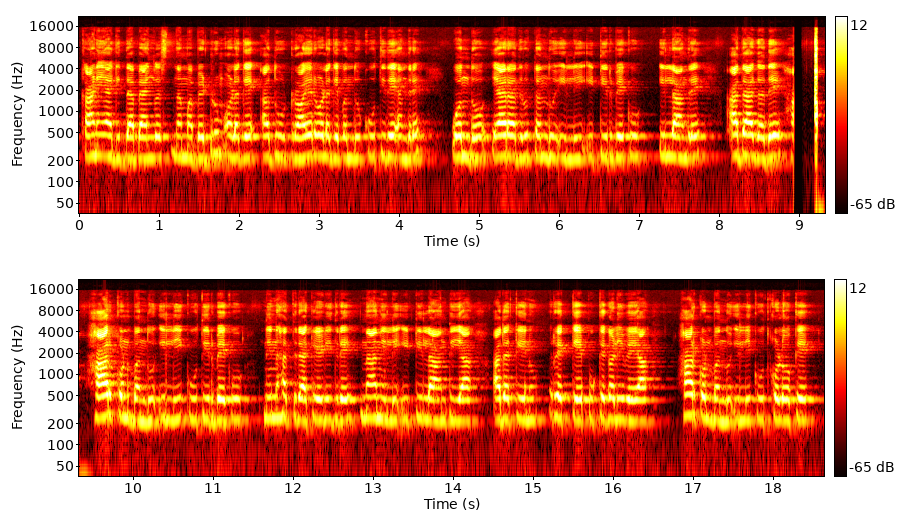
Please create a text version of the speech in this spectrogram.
ಕಾಣೆಯಾಗಿದ್ದ ಬ್ಯಾಂಗಲ್ಸ್ ನಮ್ಮ ಬೆಡ್ರೂಮ್ ಒಳಗೆ, ಅದು ಡ್ರಾಯರ್ ಒಳಗೆ ಬಂದು ಕೂತಿದೆ ಅಂದರೆ, ಒಂದೋ ಯಾರಾದರೂ ತಂದು ಇಲ್ಲಿ ಇಟ್ಟಿರಬೇಕು. ಇಲ್ಲಾಂದರೆ ಅದಾಗದೆ ಹಾರ್ಕೊಂಡು ಬಂದು ಇಲ್ಲಿ ಕೂತಿರಬೇಕು. ನಿನ್ನ ಹತ್ತಿರ ಕೇಳಿದರೆ ನಾನಿಲ್ಲಿ ಇಟ್ಟಿಲ್ಲ ಅಂತೀಯಾ? ಅದಕ್ಕೇನು ರೆಕ್ಕೆ ಪುಕ್ಕೆಗಳಿವೆಯಾ? ಹಾರ್ಕೊಂಡು ಬಂದು ಇಲ್ಲಿ ಕೂತ್ಕೊಳ್ಳೋಕೆ.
